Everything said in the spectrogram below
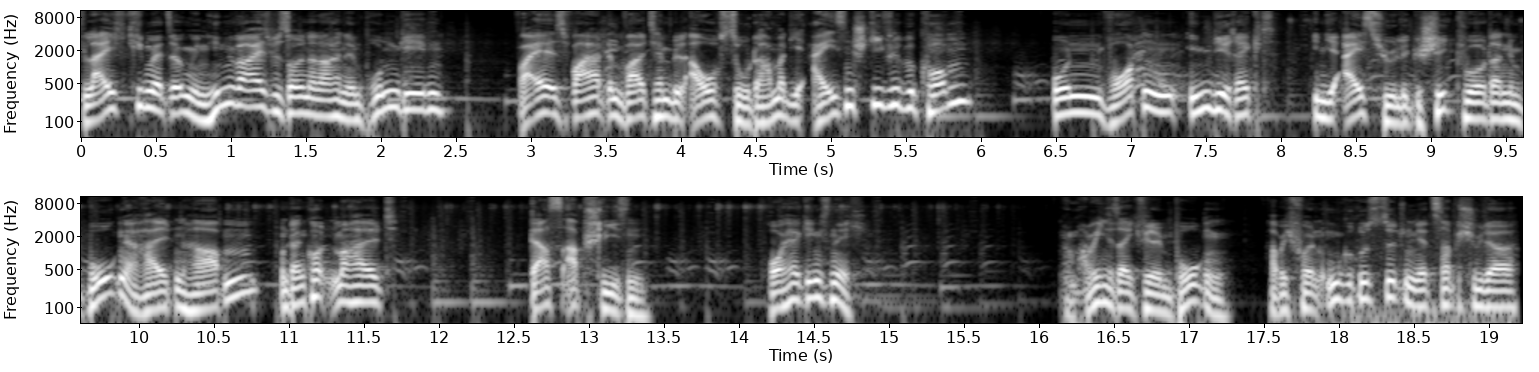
Vielleicht kriegen wir jetzt irgendwie einen Hinweis, wir sollen danach in den Brunnen gehen. Weil es war halt im Waldtempel auch so. Da haben wir die Eisenstiefel bekommen und wurden indirekt in die Eishöhle geschickt, wo wir dann den Bogen erhalten haben. Und dann konnten wir halt das abschließen. Vorher ging es nicht. Warum habe ich jetzt eigentlich wieder den Bogen? Habe ich vorhin umgerüstet und jetzt habe ich wieder...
